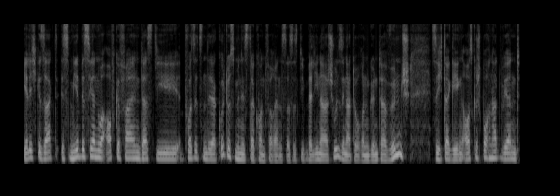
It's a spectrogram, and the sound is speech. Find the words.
Ehrlich gesagt ist mir bisher nur aufgefallen, dass die Vorsitzende der Kultusministerkonferenz, das ist die Berliner Schulsenatorin Günter Wünsch, sich dagegen ausgesprochen hat, während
